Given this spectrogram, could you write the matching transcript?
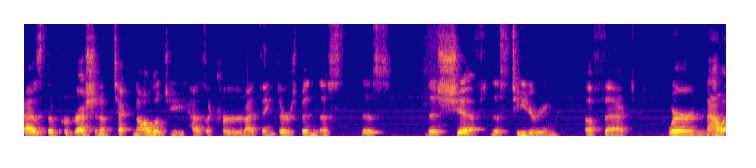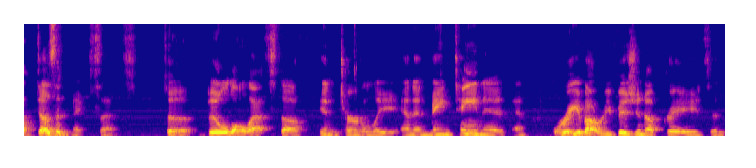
as the progression of technology has occurred, I think there's been this this this shift, this teetering effect, where now it doesn't make sense to build all that stuff internally and then maintain it and worry about revision upgrades and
